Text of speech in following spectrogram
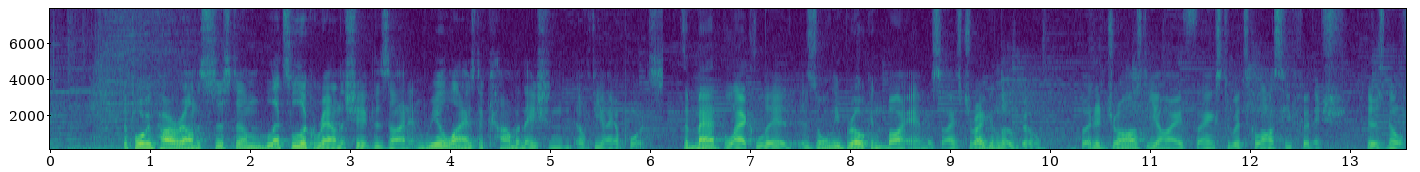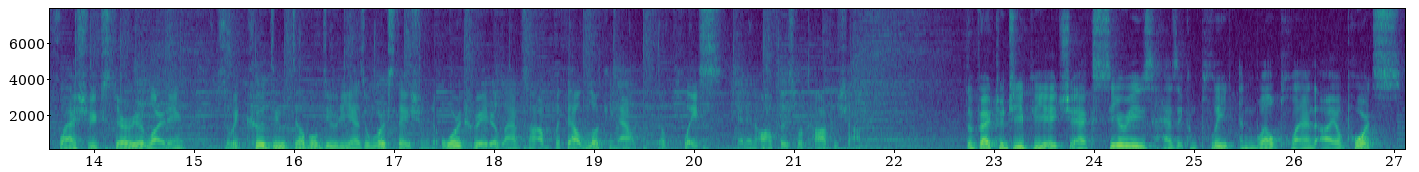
Before we power on the system, let's look around the shape design and realize the combination of the I.O. ports. The matte black lid is only broken by MSI's Dragon logo, but it draws the eye thanks to its glossy finish. There's no flashy exterior lighting, so it could do double duty as a workstation or create a laptop without looking out of place in an office or coffee shop. The Vector GP HX series has a complete and well-planned I.O. ports.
